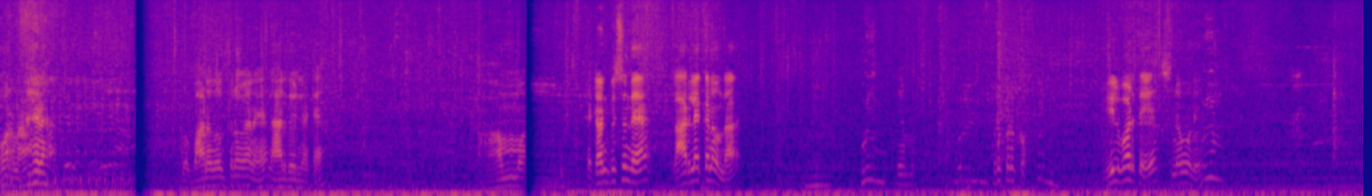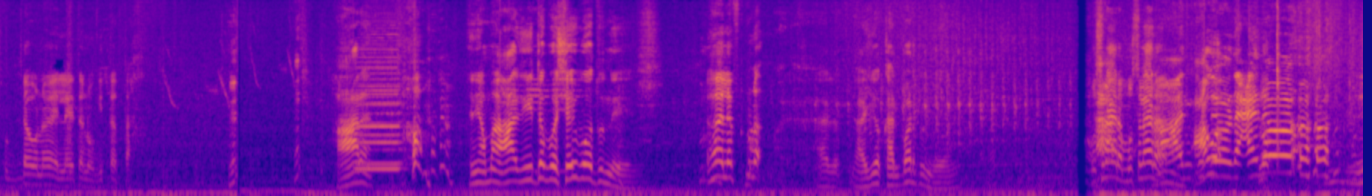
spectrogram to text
ఓర నాయన. నువ్వు బాగానే తోలుతున్నావు కానీ లారీ తోలినట్టే. అమ్మ. ఎట్లా అనిపిస్తుంది లారీ లెక్కనే ఉందా. నీళ్ళు పడితే చిన్నవుని ఫుడ్ ఉన్నవే వెళ్ళైతే నువ్వు గిత్తత్తా. ఆర నీ అమ్మ అది ఇట పోయి చేయి పోతుంది. లెఫ్ట్ అరే, అయ్యో కనపడుతుంది. ముసలాయన ముసలాయన. నీ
